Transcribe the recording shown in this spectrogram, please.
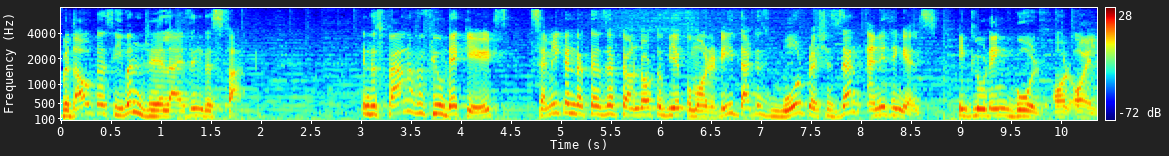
without us even realizing this fact. In the span of a few decades, semiconductors have turned out to be a commodity that is more precious than anything else, including gold or oil.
